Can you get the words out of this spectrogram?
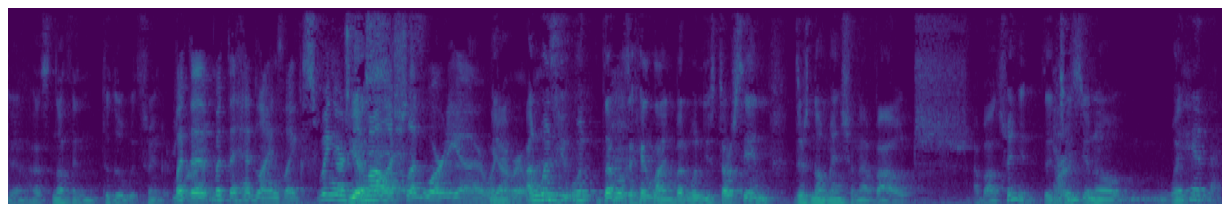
You know, has nothing to do with swingers. But the but the headlines like swingers Yes. demolish LaGuardia or whatever. Yeah. it And when you when that was a headline, but when you start seeing, there's no mention about about swinging. They Yeah. just you know when The headline.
